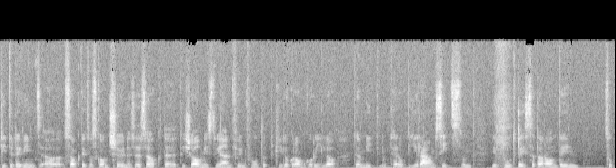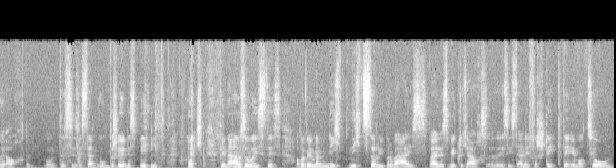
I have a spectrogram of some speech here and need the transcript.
Peter de Wind äh, sagt etwas ganz Schönes. Er sagt, äh, die Scham ist wie ein 500 Kilogramm Gorilla, der mit im Therapieraum sitzt. Und ihr tut besser daran, den zu beachten. Und das ist ein wunderschönes Bild, weil genau so ist es. Aber wenn man nicht, nichts darüber weiß, weil es wirklich auch, es ist eine versteckte Emotion,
